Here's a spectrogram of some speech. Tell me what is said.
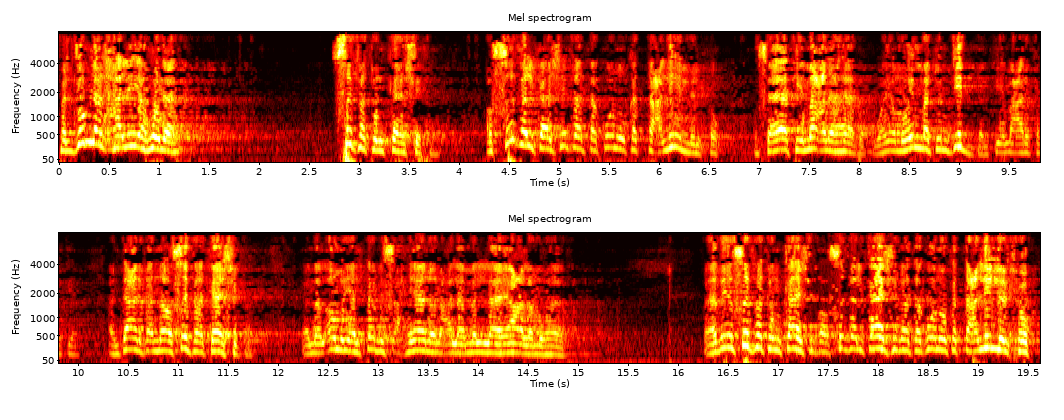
فالجملة الحالية هنا صفة كاشفة. الصفة الكاشفة تكون كالتعليل للحكم وسيأتي معنى هذا وهي مهمة جدا في معرفتها. أن تعرف أنها صفة كاشفة أن الأمر يلتبس أحيانا على من لا يعلم هذا. هذه صفة كاشفة الصفة الكاشفة تكون كالتعليل للحكم.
